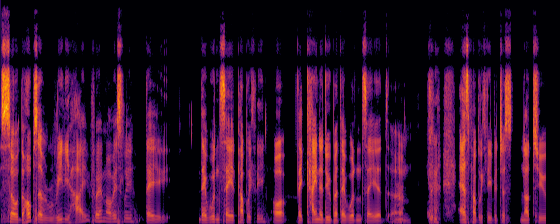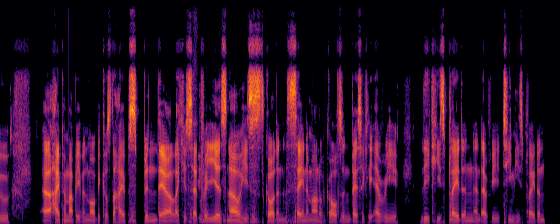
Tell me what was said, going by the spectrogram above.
So the hopes are really high for him. Obviously, they they wouldn't say it publicly, or they kind of do, but they wouldn't say it Mm-hmm. um, as publicly, but just not to uh, hype him up even more because the hype's been there, like you said, for years now. He's scored an insane amount of goals in basically every league he's played in and every team he's played in.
